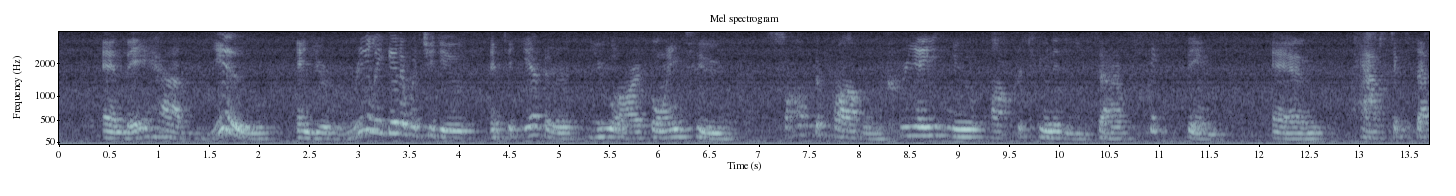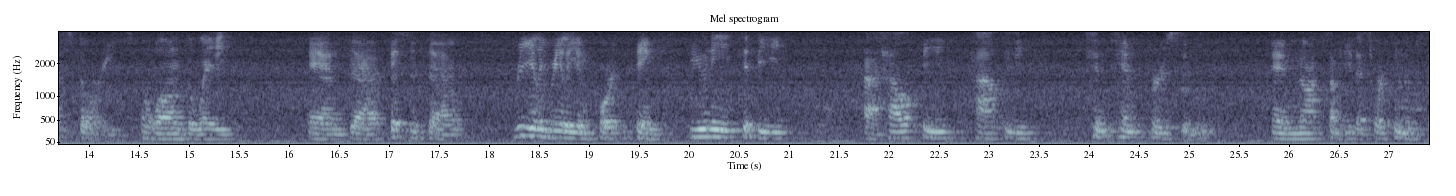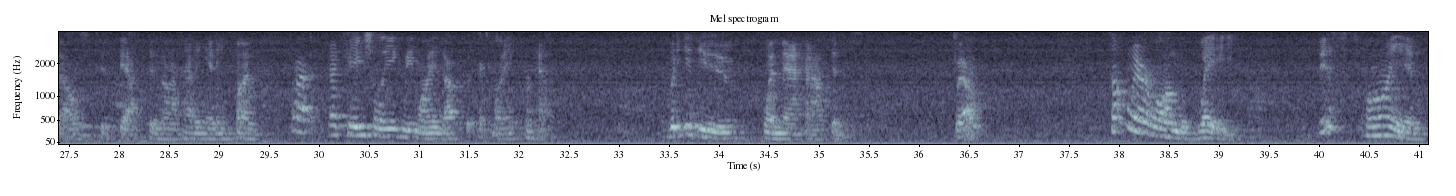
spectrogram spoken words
and they have you and you're really good at what you do and together you are going to solve the problem, create new opportunities, uh, fix things, and have success stories along the way. And uh, this is a really, really important thing. You need to be a healthy, happy, content person and not somebody that's working themselves to death and not having any fun. But occasionally we wind up with a client from hell. What do you do when that happens? Well, somewhere along the way, this client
